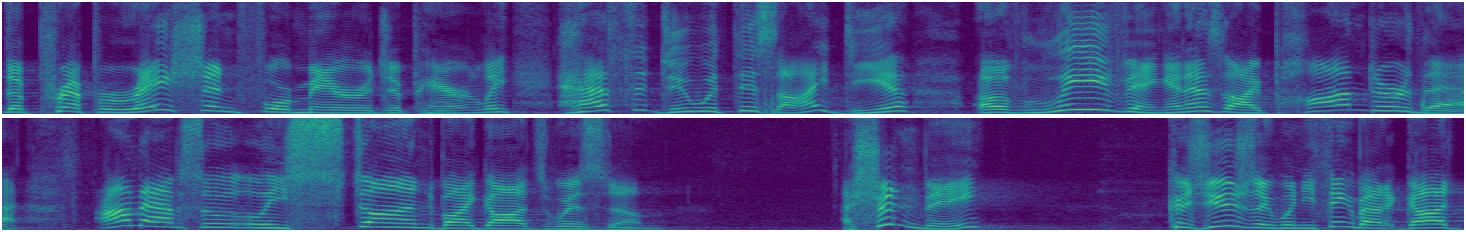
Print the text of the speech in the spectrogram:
the preparation for marriage, apparently, has to do with this idea of leaving. And as I ponder that, I'm absolutely stunned by God's wisdom. I shouldn't be, because usually when you think about it, God,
